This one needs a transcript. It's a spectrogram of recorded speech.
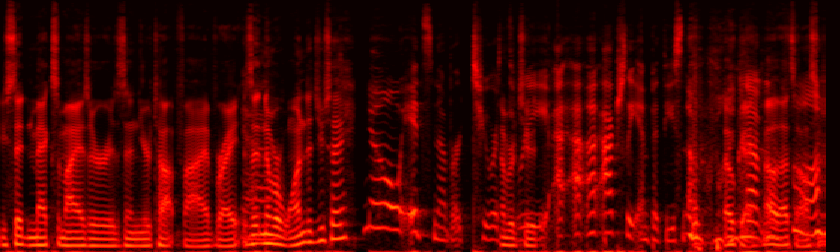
you said Maximizer is in your top five, right? Is it number one? Did you say? no, it's number two or Number two. three. I, I, actually, empathy's number one. Okay. No. Oh, that's awesome.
